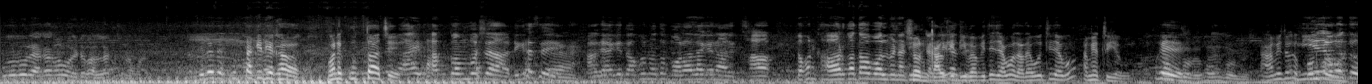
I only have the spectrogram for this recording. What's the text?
পুরো রোল একা খাব এটা ভালো লাগছে না আমার। কুত্তাকে দিয়ে খাওয়া? মানে কুত্তা আছে। ভাই ভাব কম বসা ঠিক আছে? হ্যাঁ। আগে আগে তখন অত বলা লাগে না খাওয়া তখন খাওয়ার কথাও বলবে না শোন কালকে? দিবাবিতে যাব দাদা বলতে যাব আমি আর তুই যাব। ওকে? করবে ফোন করবে। আমি তোকে ফোন করব। তো।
